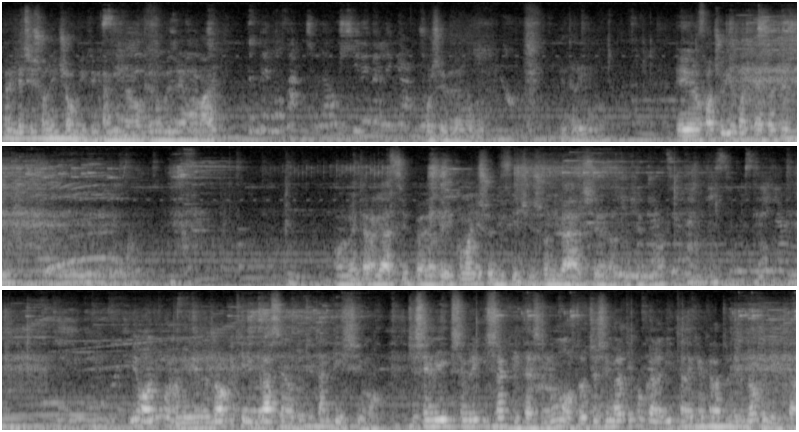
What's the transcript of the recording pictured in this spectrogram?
Perché ci sono i zombie che camminano che non vedremo mai? Dovremmo farcela uscire dalle gambe. Forse vedremo dopo. Vedremo. E lo faccio io perché perché sì. Ovviamente ragazzi per i comandi sono difficili, sono diversi eh, da tutti e due. Io odio quando nei videogiochi ti ringraziano tutti tantissimo. Cioè sembri, sembri chissà chi te, sembri un mostro, cioè sembra tipo quella ditta che ha creato il videogioco dica.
